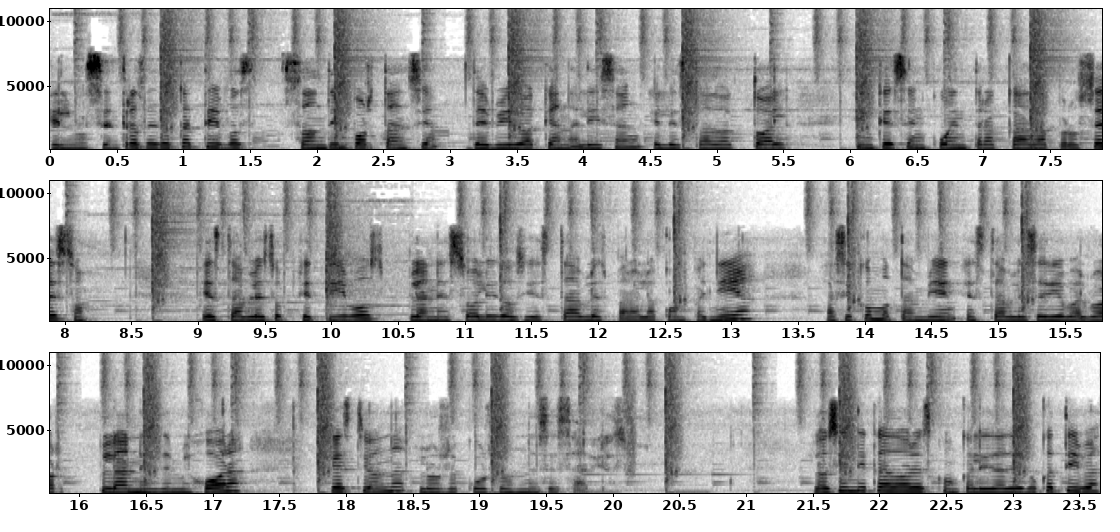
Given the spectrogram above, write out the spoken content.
en los centros educativos son de importancia debido a que analizan el estado actual en que se encuentra cada proceso. Establece objetivos, planes sólidos y estables para la compañía, así como también establecer y evaluar planes de mejora, gestiona los recursos necesarios. Los indicadores con calidad educativa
